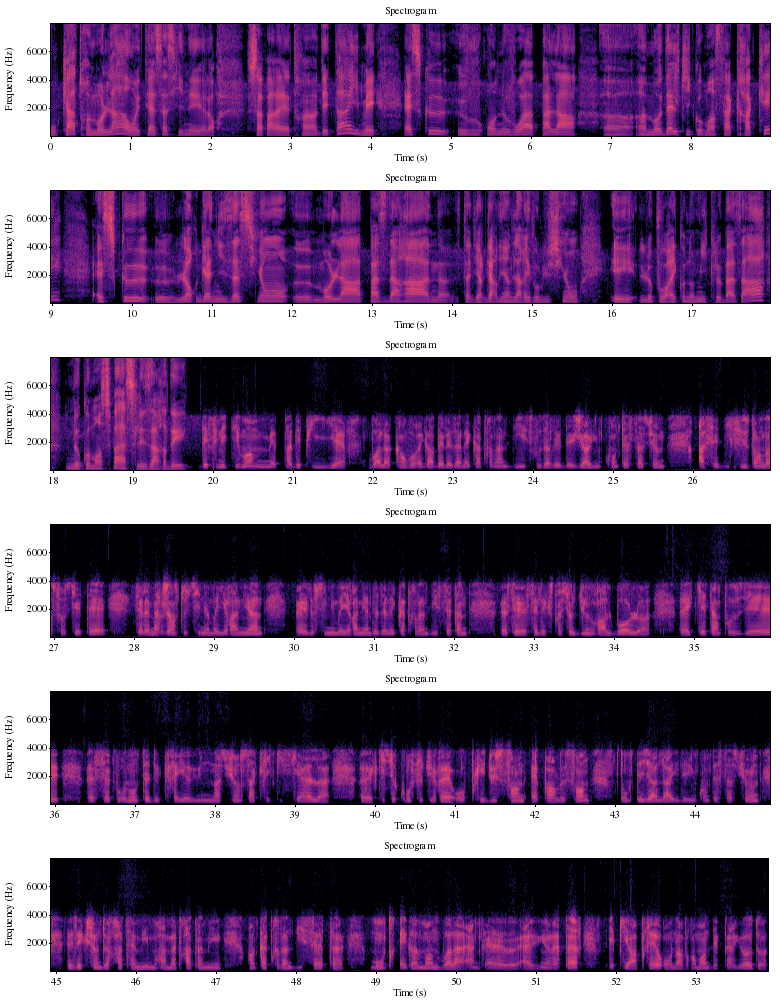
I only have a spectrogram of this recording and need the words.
où quatre mollahs ont été assassinés. Alors, ça paraît être un détail, mais est-ce que on ne voit pas là un, modèle qui commence à craquer? Est-ce que l'organisation Mollah Pasdaran, c'est-à-dire gardien de la révolution, et le pouvoir économique, le bazar, ne commence pas à se lézarder? Définitivement, mais pas depuis hier. Voilà, quand vous regardez les années 90, vous avez déjà une contestation assez diffuse dans la société. C'est l'émergence du cinéma iranien et le cinéma iranien des années 90, c'est, l'expression d'une ras-le-bol euh, qui est imposée, euh, cette volonté de créer une nation sacrificielle euh, qui se constituerait au prix du sang et par le sang. Donc déjà là, il y a une contestation. L'élection de Khatami, Mohamed Khatami en 97 montre également voilà un, repère. Et puis après, on a vraiment des périodes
